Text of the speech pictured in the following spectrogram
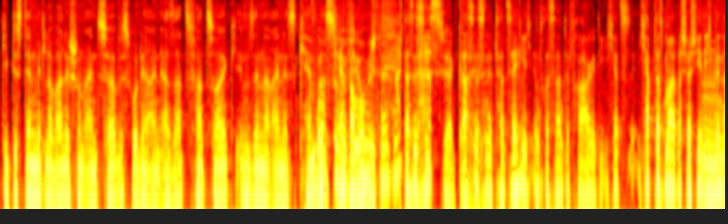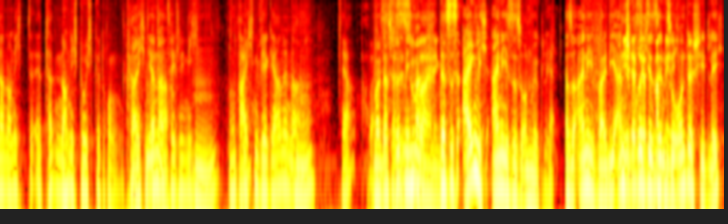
Gibt es denn mittlerweile schon einen Service, wo der ein Ersatzfahrzeug im Sinne eines Campers zur Verfügung gestellt wird? Das ist, das, ein, das ist eine tatsächlich interessante Frage, die ich jetzt, ich habe das mal recherchiert, mhm. ich bin da noch nicht, äh, noch nicht durchgedrungen. Kann reichen ich dir tatsächlich nicht, mhm. okay. reichen wir gerne nach. Mhm. Ja, weil das, das wird mich mal, das ist eigentlich, eigentlich ist es unmöglich. Also eigentlich, weil die Ansprüche nee, das, das sind so nicht. unterschiedlich,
